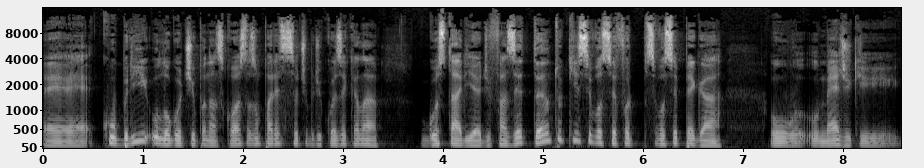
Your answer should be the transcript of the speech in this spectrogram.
é, cobrir o logotipo nas costas não parece ser o tipo de coisa que ela gostaria de fazer, tanto que se você for, se você pegar o, o Magic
